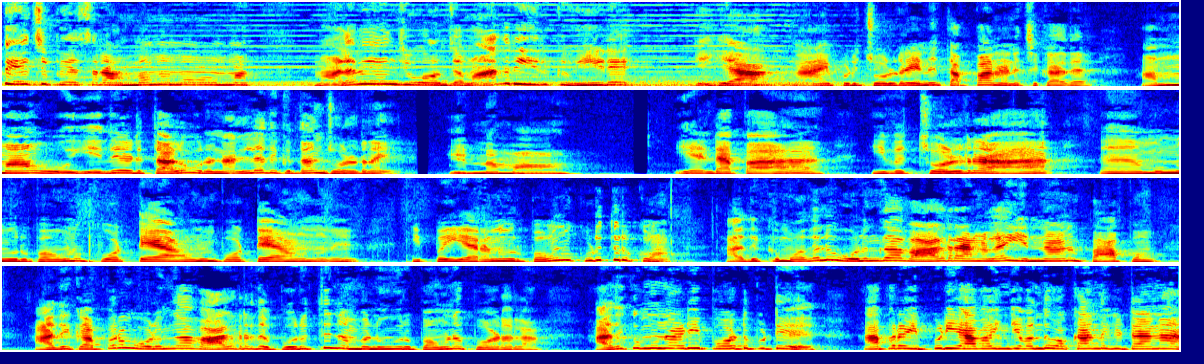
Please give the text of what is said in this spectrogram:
பேச்சு பேசுற அம்மா அம்மா அம்மா மழை பெஞ்சு ஓஞ்ச மாதிரி இருக்கு வீடே. ஐயா நான் இப்படி சொல்றேன்னு தப்பா நினைச்சுக்காத. அம்மா ஓ எது எடுத்தாலும் ஒரு நல்லதுக்கு தான் சொல்றேன். என்னம்மா? ஏண்டாப்பா இவ சொல்றா முந்நூறு பவுனு போட்டே ஆகணும் போட்டே ஆகணும்னு. இப்போ இரநூறு பவுன் கொடுத்துருக்கோம். அதுக்கு முதல்ல ஒழுங்கா வாழ்றாங்களா என்னன்னு பார்ப்போம் அதுக்கப்புறம் ஒழுங்கா வாழ்றத பொறுத்து நம்ம நூறு பவுனை போடலாம். அதுக்கு முன்னாடி போட்டுப்புட்டு அப்புறம் இப்படி அவ இங்க வந்து உக்காந்துக்கிட்டானா?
